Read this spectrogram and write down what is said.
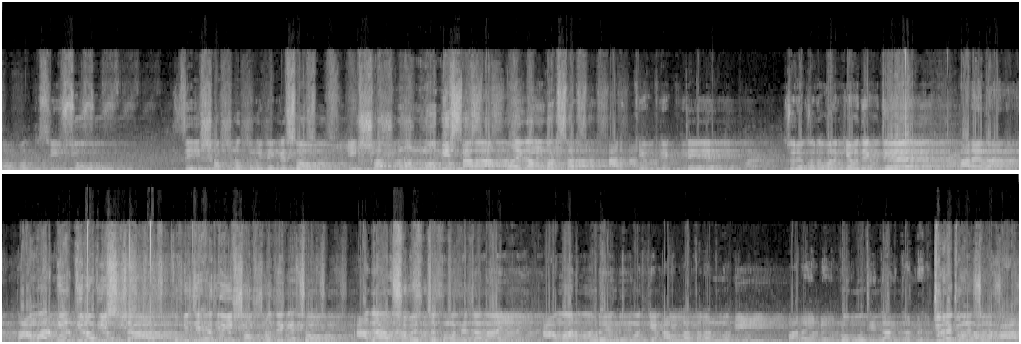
বাবা বলতেছে, ইউসুফ, যেই স্বপ্ন তুমি দেখেছ, এই স্বপ্ন নবী সারা পয়গাম্বর সারা আর কেউ দেখতে জোরে কথা বলে, কেউ দেখতে পারে না। তা আমার দৃঢ় বিশ্বাস, তুমি যেহেতু এই স্বপ্ন দেখেছ, আগাম শুভেচ্ছা তোমাকে জানাই, আমার পরে তোমাকে আল্লাহ তালা নবী বানাইবেন, নবতী দান করবেন। জুড়ে কোন সুবহান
